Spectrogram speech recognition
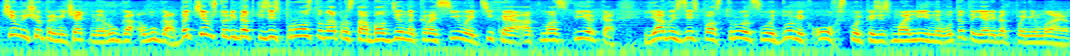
Чем еще примечательная руга, луга? Да тем, что, ребятки, здесь просто-напросто обалденно красивая, тихая атмосферка. Я бы здесь построил свой домик. Ох, сколько здесь малины. Вот это я, ребят, понимаю.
